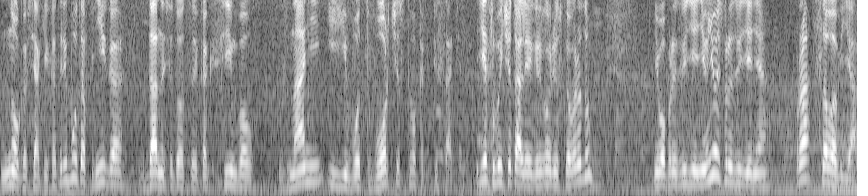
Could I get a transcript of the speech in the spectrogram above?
много всяких атрибутов. Книга в данной ситуации как символ знаний и его творчества как писателя. Если вы читали Григорию Сковороду, его произведение, у него есть произведение про соловья.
